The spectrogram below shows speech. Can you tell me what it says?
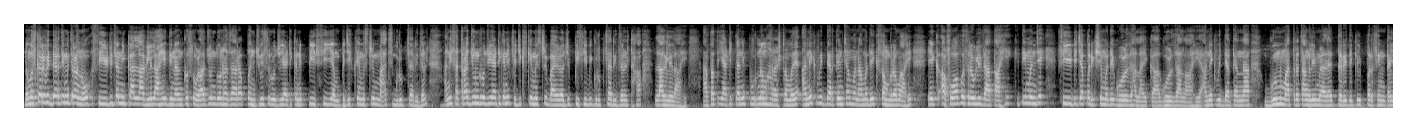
नमस्कार विद्यार्थी मित्रांनो सी ई टीचा निकाल लागलेला आहे दिनांक सोळा जून दोन हजार पंचवीस रोजी या ठिकाणी P C M physics chemistry maths ग्रुपचा रिझल्ट आणि सतरा जून रोजी या ठिकाणी physics chemistry biology P C B ग्रुपचा रिझल्ट हा लागलेला आहे. अर्थात या ठिकाणी पूर्ण महाराष्ट्रामध्ये अनेक विद्यार्थ्यांच्या मनामध्ये एक संभ्रम आहे. एक अफवा पसरवली जात आहे की ती म्हणजे सी ई टीच्या परीक्षेमध्ये घोळ झाला आहे का? घोळ झाला आहे. अनेक विद्यार्थ्यांना गुण मात्र चांगले मिळाले आहेत तरी देखील पर्सेंटाईल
